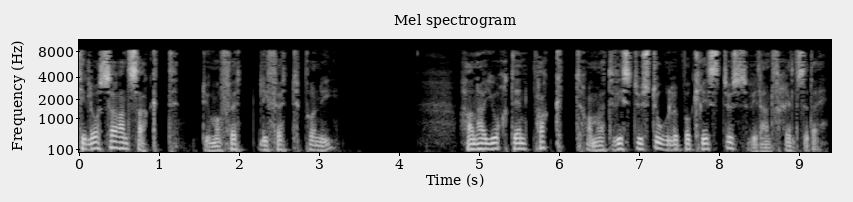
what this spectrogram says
Til oss har han sagt, du må født, bli født på ny. Han har gjort en pakt om at hvis du stoler på Kristus, vil han frelse deg.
